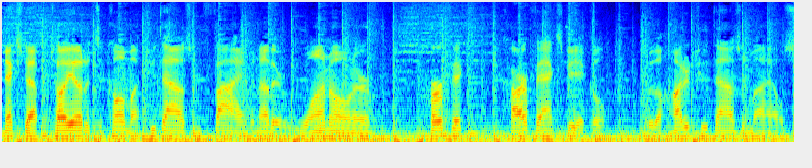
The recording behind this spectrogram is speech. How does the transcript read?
Next up, Toyota Tacoma 2005, another one owner, perfect Carfax vehicle with 102,000 miles.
